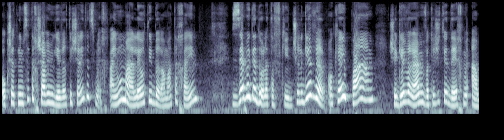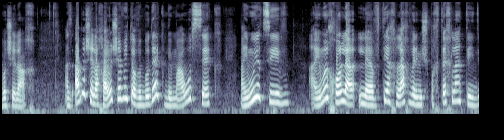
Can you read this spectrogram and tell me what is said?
או כשאת נמצאת עכשיו עם גבר, תשאלי את עצמך, האם הוא מעלה אותי ברמת החיים? זה בגדול התפקיד של גבר, אוקיי? פעם שגבר היה מבקש את ידך מאבא שלך, אז אבא שלך היה יושב איתו ובודק במה הוא עוסק, האם הוא יציב, האם הוא יכול לה, להבטיח לך ולמשפחתך לעתיד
